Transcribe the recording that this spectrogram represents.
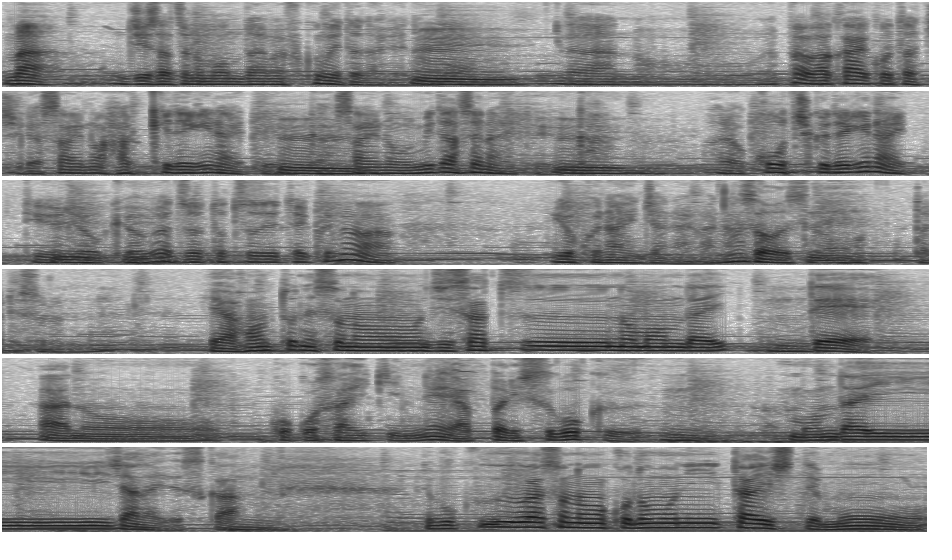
まあ自殺の問題も含めてだけどうも、ん。あのやっぱり若い子たちが才能を発揮できないというか、うん。才能を生み出せないというか、うんあるいは構築できないっていう状況がずっと続いていくのは良くないんじゃないかなと思そうですね。ったりするのね。いや本当ねその自殺の問題って、あのここ最近ねやっぱりすごくうん。問題じゃないですか。で僕はその子供に対しても、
